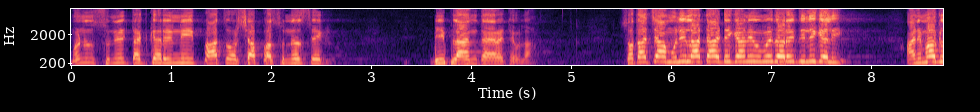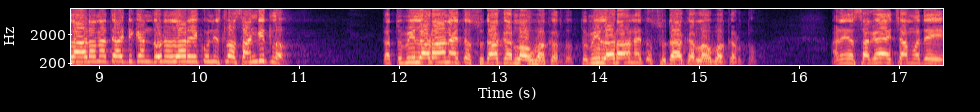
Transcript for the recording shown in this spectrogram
म्हणून सुनील तटकरेंनी पाच वर्षापासूनच एक बी प्लॅन तयार ठेवला. स्वतःच्या मुलीला त्या ठिकाणी उमेदवारी दिली गेली. आणि मग लाडांना त्या ठिकाणी दोन हजार एकोणीसला सांगितलं का तुम्ही लढा नाही तर सुधाकरला उभा करतो. तुम्ही लढा नाही तर सुधाकरला उभा करतो. आणि या सगळ्या याच्यामध्ये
